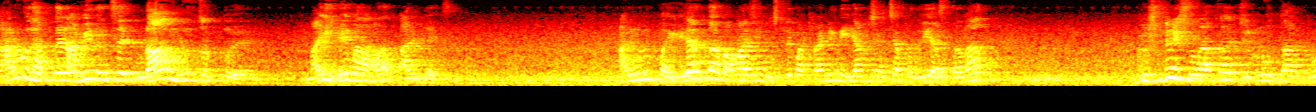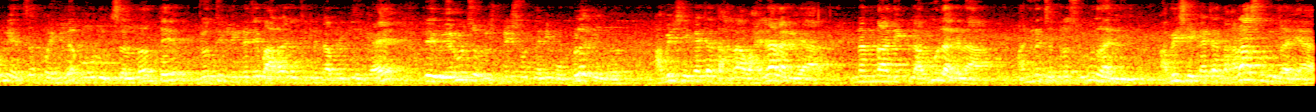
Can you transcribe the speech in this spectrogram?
गारुड घातलंय आणि आम्ही त्यांचे गुलाम म्हणून जगतोय. नाही हे मला मला टाळतायचं आणि म्हणून पहिल्यांदा बाबाजी भोसले पाटलांनी निजामशाहच्या पदरी असताना घृष्णेश्वराचा जीर्णोद्धार करून याचं पहिलं पाऊल उचललं ते ज्योतिर्लिंग जे बारा ज्योतिर्लिंगापैकी एक आहे ते वेरूळचं कृष्णेश्वर त्यांनी मोकळं केलं. अभिषेकाच्या धारा व्हायला लागल्या नंदादीप लागू लागला अन्नछत्र सुरू झाली अभिषेकाच्या धारा सुरू झाल्या.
